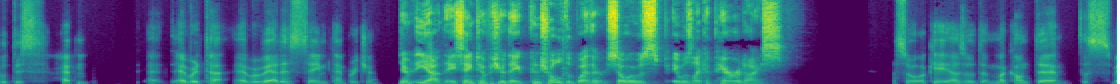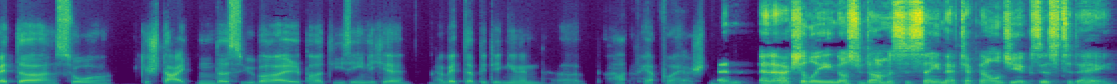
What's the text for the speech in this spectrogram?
could this happen? Uh, Every ti- everywhere the same temperature? Yeah, the same temperature. They controlled the weather, so it was it was like a paradise. So, okay, also man konnte das Wetter so gestalten, dass überall paradiesähnliche äh, Wetterbedingungen äh, vorherrschten. And and actually, Nostradamus is saying that technology exists today.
